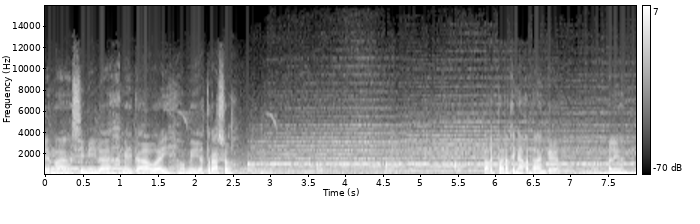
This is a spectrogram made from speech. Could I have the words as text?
Problema si Mila? May kaaway o may atraso? Bakit parang kinakabahan kayo? Ano yun?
